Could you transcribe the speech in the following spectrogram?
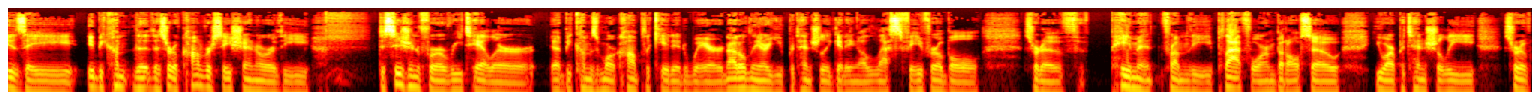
is a, it become the, the sort of conversation or the, decision for a retailer uh, becomes more complicated where not only are you potentially getting a less favorable sort of payment from the platform, but also you are potentially sort of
